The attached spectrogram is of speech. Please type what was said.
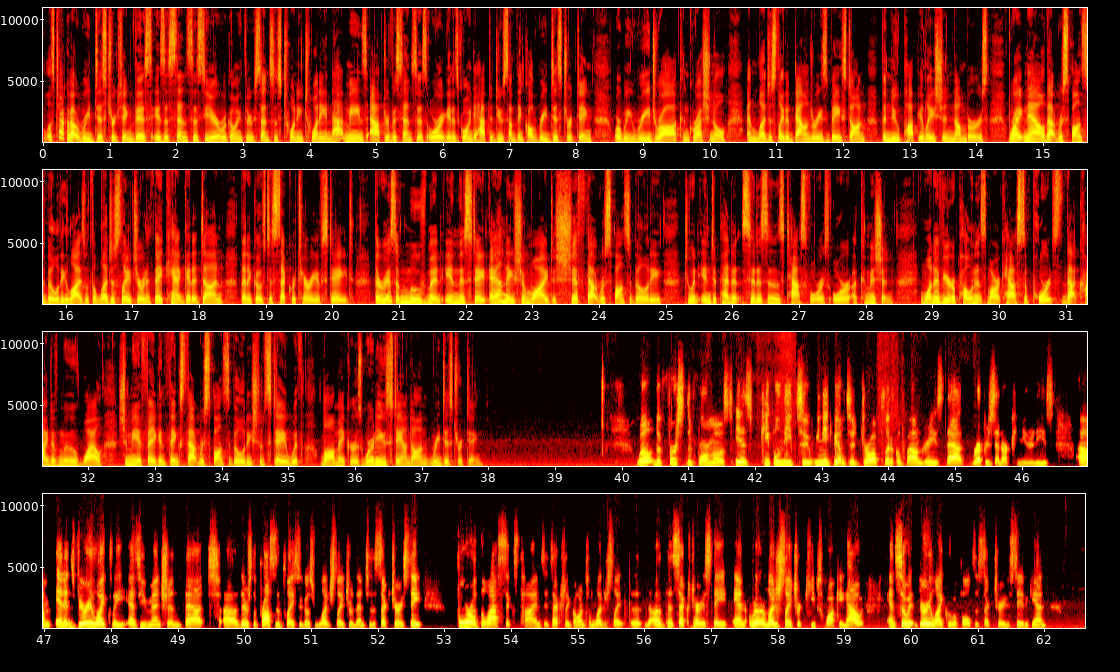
Let's talk about redistricting. This is a census year. We're going through Census 2020, and that means after the census, Oregon is going to have to do something called redistricting, where we redraw congressional and legislative boundaries based on the new population numbers. Right now, that responsibility lies with the legislature, and if they can't get it done, then it goes to Secretary of State. There is a movement in this state and nationwide to shift that responsibility to an independent citizens task force or a commission. One of your opponents, Mark Hass, supports that kind of move, while Shemia Fagan thinks that responsibility should stay with lawmakers. Where do you stand on redistricting? Well, the first and foremost is people need to, we need to be able to draw political boundaries that represent our communities. Um, and it's very likely, as you mentioned, that uh, there's the process in place that goes from legislature then to the Secretary of State four of the last six times it's actually gone to legislate uh, uh, the secretary of state and where our legislature keeps walking out and so it very likely will fall to the secretary of state again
